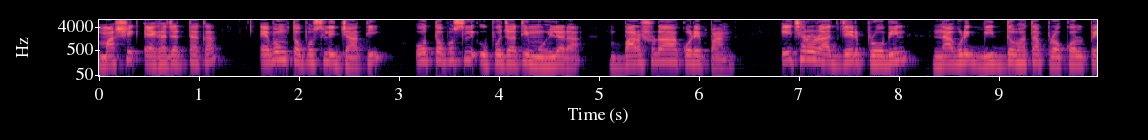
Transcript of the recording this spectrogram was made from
মাসিক এক হাজার টাকা এবং তপশিলি জাতি ও তপশিলি উপজাতি মহিলারা বারোশো টাকা করে পান। এছাড়াও রাজ্যের প্রবীণ নাগরিক বৃদ্ধ ভাতা প্রকল্পে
